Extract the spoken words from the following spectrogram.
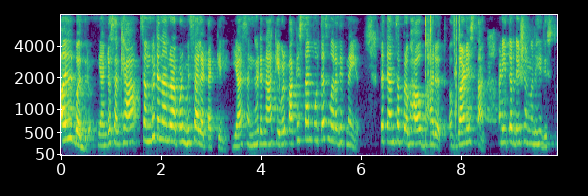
अल बद्र यांच्यासारख्या संघटनांवर आपण मिसाईल अटॅक केली. या संघटना केवळ पाकिस्तान पुरत्याच मर्यादित नाहीयेत तर त्यांचा प्रभाव भारत अफगाणिस्तान आणि इतर देशांमध्येही दिसतो.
